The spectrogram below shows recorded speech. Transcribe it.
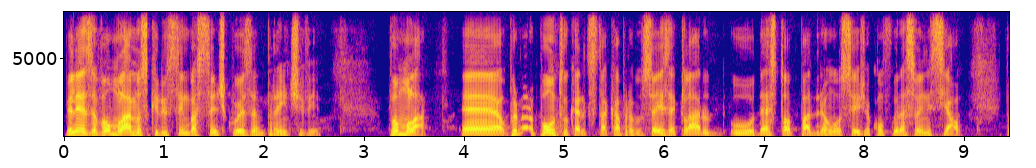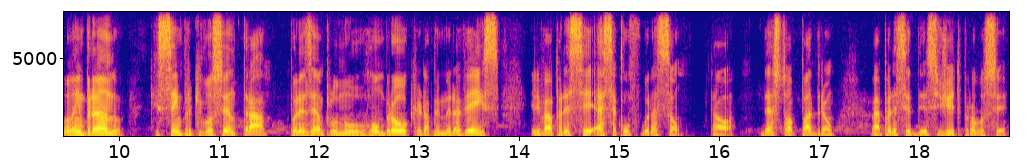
Beleza? Vamos lá, meus queridos, tem bastante coisa para a gente ver. Vamos lá. É, o primeiro ponto que eu quero destacar para vocês é, claro, o desktop padrão, ou seja, a configuração inicial. Então, lembrando que sempre que você entrar, por exemplo, no Home Broker da primeira vez, ele vai aparecer essa configuração, tá? Ó, desktop padrão. Vai aparecer desse jeito para você.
